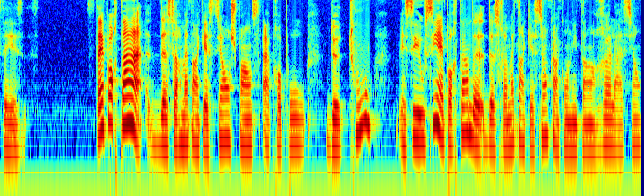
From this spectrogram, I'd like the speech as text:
C'est important de se remettre en question, je pense, à propos de tout. Mais c'est aussi important de, de, se remettre en question quand on est en relation,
